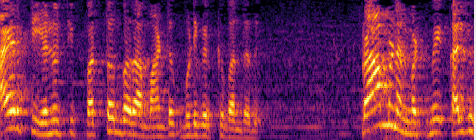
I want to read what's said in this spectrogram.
ஆயிரத்தி எண்ணூற்றி பத்தொன்பதாம் ஆண்டு முடிவிற்கு வந்தது. பிராமணன் மட்டுமே கல்வி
